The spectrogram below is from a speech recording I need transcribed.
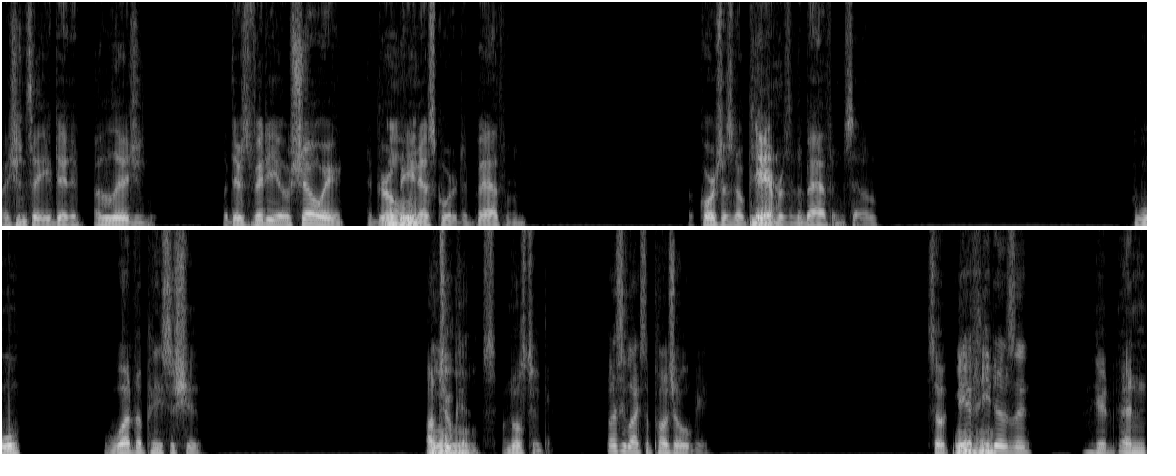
I- shouldn't say he did it, alleged. But there's video showing the girl being escorted to the bathroom. Of course, there's no Yeah. cameras in the bathroom, so. Wh- What a piece of shit. On two Mhm. counts, on those two counts. Plus, he likes to punch Obi. So if he Mhm. doesn't get, and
